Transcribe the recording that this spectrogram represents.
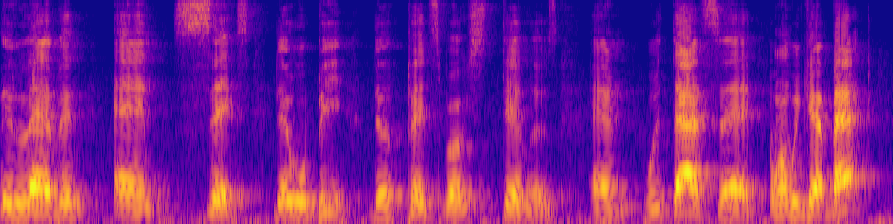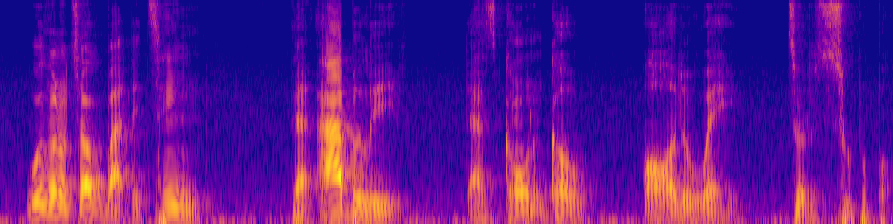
11 and 6. They will beat the Pittsburgh Steelers. And with that said, when we get back, we're going to talk about the team that I believe that's going to go all the way to the Super Bowl.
